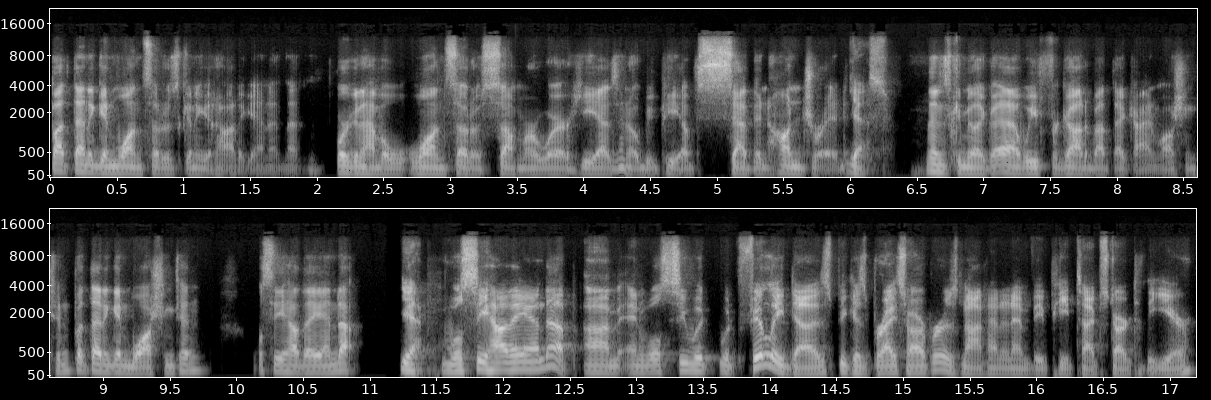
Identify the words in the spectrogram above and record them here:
But then again, Juan Soto is going to get hot again. And then we're going to have a Juan Soto summer where he has an OBP of 700. Yes. Then it's going to be like, yeah, we forgot about that guy in Washington. But then again, Washington, we'll see how they end up. Yeah, we'll see how they end up. Um, and we'll see what, what Philly does because Bryce Harper has not had an MVP type start to the year.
